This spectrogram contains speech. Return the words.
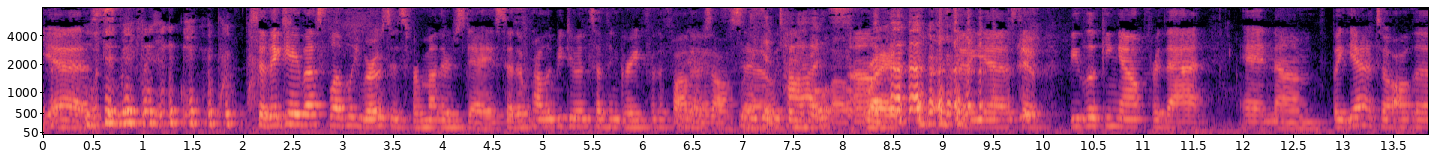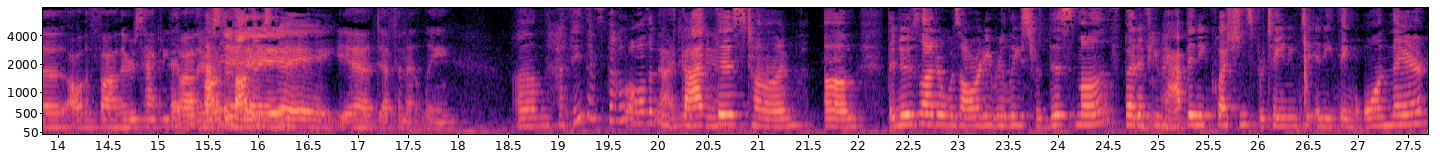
yes. So they gave us lovely roses for Mother's Day. So they'll probably be doing something great for the fathers Yes. also. We get ties. Um, right. so yeah, so be looking out for that. And um, but yeah, to all the all the fathers, happy, Happy Father's, Father's Day. Father's Day. Day. Yeah, definitely. Um, I think that's about all that we've got too. this time. Um, the newsletter was already released for this month, but if you Mm-hmm. have any questions pertaining to anything on there,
